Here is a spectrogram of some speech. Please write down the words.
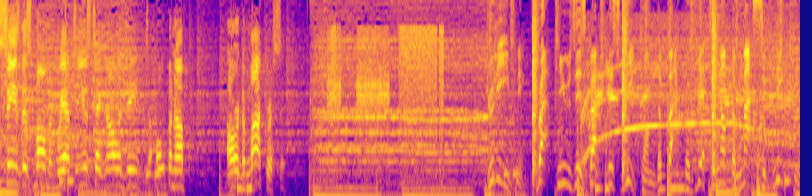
seize this moment, we have to use technology to open up our democracy. Good evening. Rap news is back this week on the back of yet another massive leaking,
